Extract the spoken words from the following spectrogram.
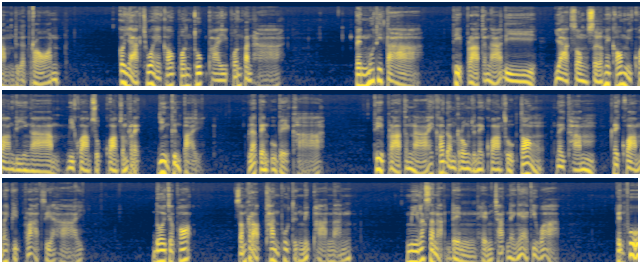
ต่ำเดือดร้อน ก็อยากช่วยให้เขาพ้นทุกข์ภัยพ้นปัญหา เป็นมุทิตาที่ปรารถนาดี อยากส่งเสริมให้เขามีความดีงาม มีความสุขความสำเร็จยิ่งขึ้นไป และเป็นอุเบกขา ที่ปรารถนาให้เขาดำรงอยู่ในความถูกต้องในธรรม ในความไม่ผิดพลาดเสียหาย โดยเฉพาะสำหรับท่านผู้ถึงนิพพานนั้น มีลักษณะเด่นเห็นชัดในแง่ที่ว่า เป็นผู้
